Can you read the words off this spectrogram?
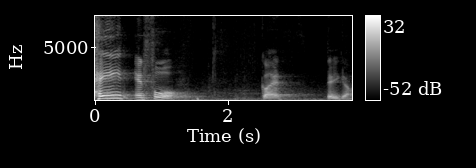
paid in full. Go ahead. There you go.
